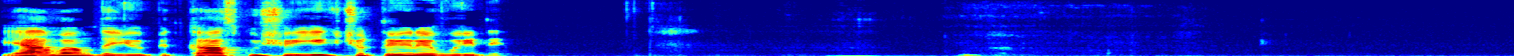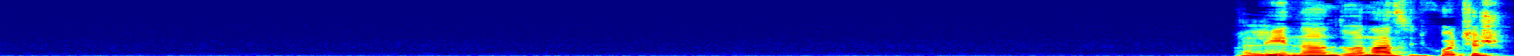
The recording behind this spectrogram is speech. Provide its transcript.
Я вам даю підказку, що їх чотири види. Аліна, 12 хочеш?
